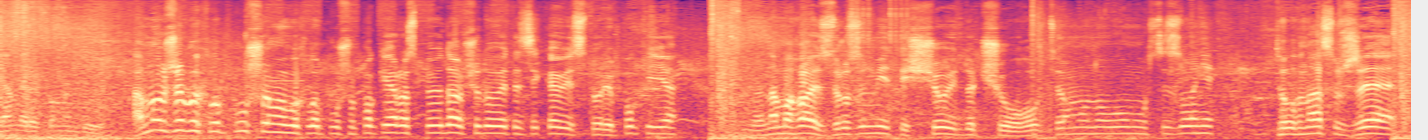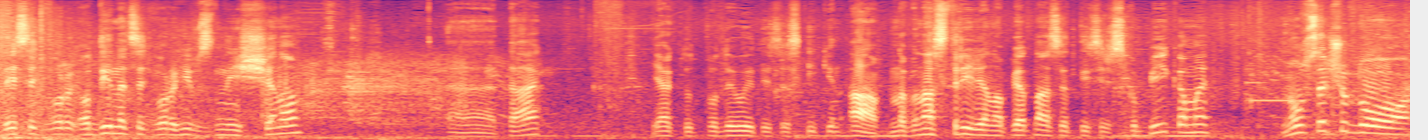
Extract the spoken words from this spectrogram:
я не рекомендую. А ми вже вихлопушуємо, вихлопушуємо. Поки я розповідав чудові та цікаві історії, поки я намагаюсь зрозуміти, що і до чого в цьому новому сезоні, то у нас вже 10 вор... 11 ворогів знищено. Е, так. Як тут подивитися, скільки. А, настріляно 15 тисяч з копійками. Ну, все чудово.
